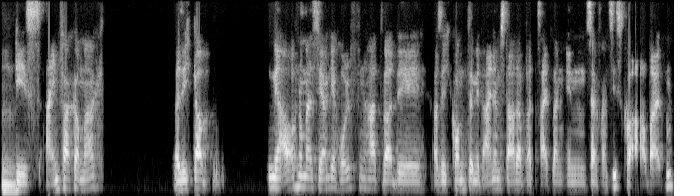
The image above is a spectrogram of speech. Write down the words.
mhm. die es einfacher macht. Also ich glaube, mir auch nochmal sehr geholfen hat, war die, also ich konnte mit einem Startup eine Zeit lang in San Francisco arbeiten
